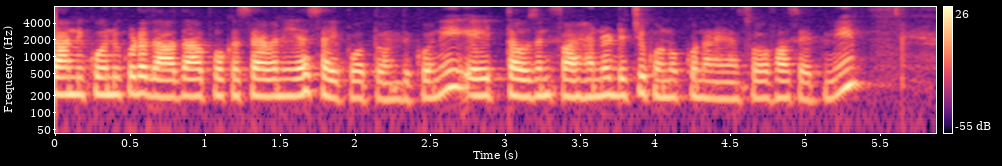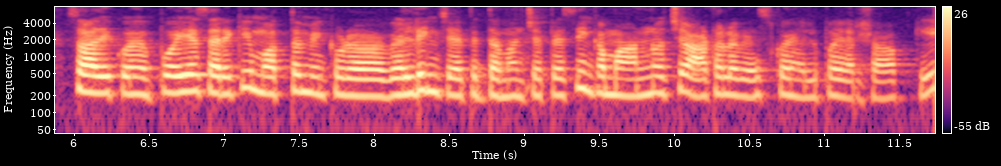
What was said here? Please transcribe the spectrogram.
దాన్ని కొని కూడా దాదాపు ఒక సెవెన్ ఇయర్స్ అయిపోతుంది కొని. ఎయిట్ థౌజండ్ ఫైవ్ హండ్రెడ్ ఇచ్చి కొనుక్కున్నాను ఆ సోఫా సెట్ని. సో అది పోయేసరికి మొత్తం ఇక్కడ వెల్డింగ్ చేపిద్దామని చెప్పేసి ఇంకా మా అన్న వచ్చి ఆటోలో వేసుకొని వెళ్ళిపోయారు షాప్కి.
